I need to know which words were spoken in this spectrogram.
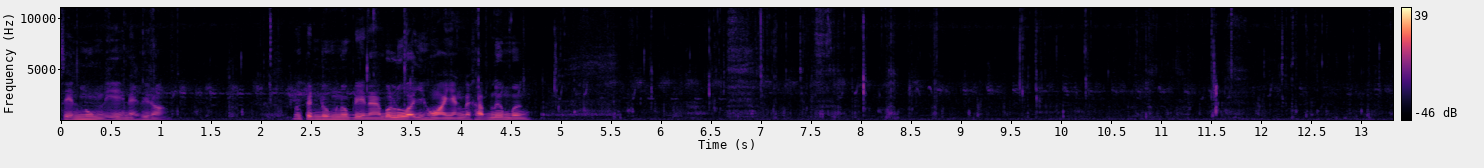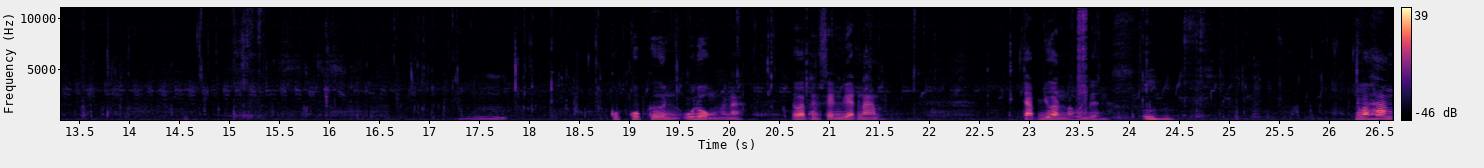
เส้นนุ่มดีเนี่ยพี่น้องมันเป็นนุ่มๆดีนะบ่รู้ว่ายี่ห้อหยังนะครับลืมเบิ่ง รุบกรุบๆขึ้นอุด้งอะนะแต่ว่าเป็นเส้นเวียดนาม จับยวนมาเพิ่นเดินอืมแต่ว่าทั้ง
